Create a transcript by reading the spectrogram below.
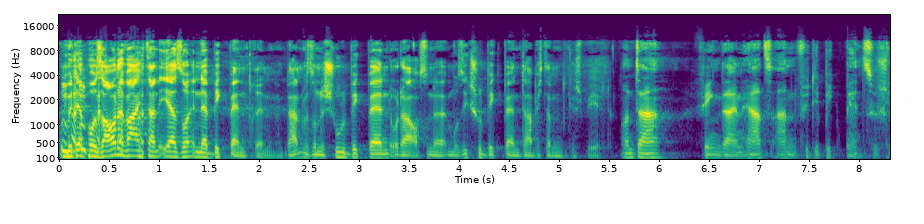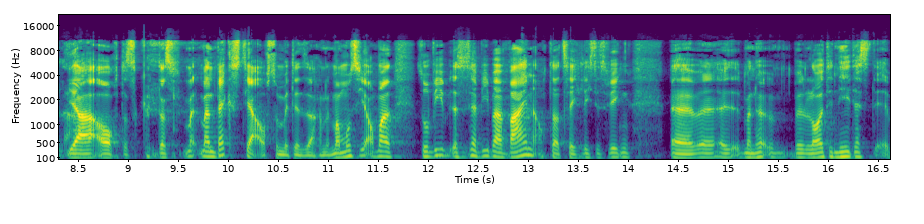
Und mit der Posaune war ich dann eher so in der Big Band drin. Da hatten wir so eine Schul-Big Band oder auch so eine Musikschul-Big Band, da habe ich dann gespielt. Und da fing dein Herz an, für die Big Band zu schlagen. Ja, auch. Das, das, man, man wächst ja auch so mit den Sachen. Man muss sich auch mal, so wie, das ist ja wie bei Wein auch tatsächlich. Deswegen, äh, äh, man hört äh, Leute, nee, das äh,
